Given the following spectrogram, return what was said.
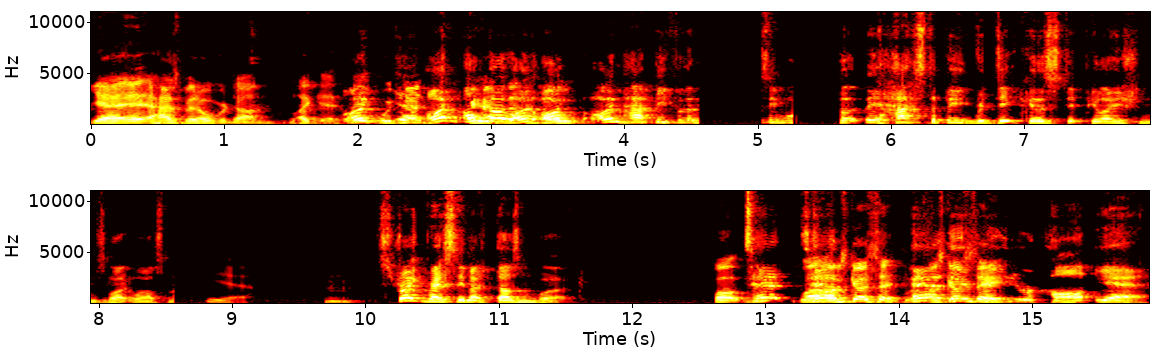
Yeah, it has been overdone. Like, I'm, yeah, had, I'm, oh no, I, I'm I'm happy for them to see more, but it has to be ridiculous stipulations like last match. Yeah, hmm. straight wrestling match doesn't work. Well, tear, well, tear, I was going to say, I was going to say, apart, yeah.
